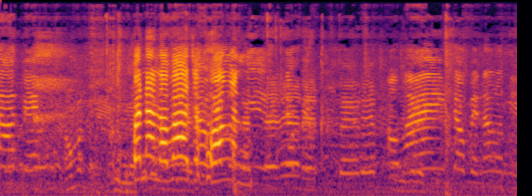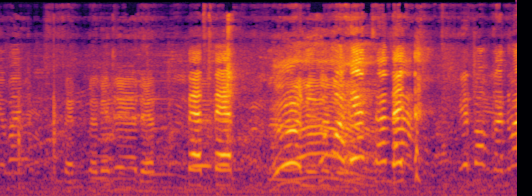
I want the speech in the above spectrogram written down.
นอนแม่ปะนันละว่าจะคว้างกันเอาไหมเจ้าเป็นนักดนตรีไหมแดดแดดแดดแดดแดดแดดเออนี่ทุกคนเล่นท่านได้เล่นพร้อมกันไหม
